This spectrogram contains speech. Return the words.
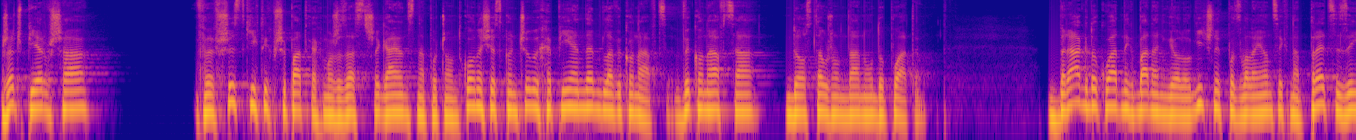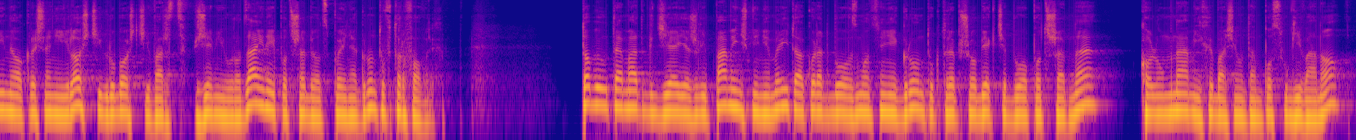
Rzecz pierwsza, we wszystkich tych przypadkach, może zastrzegając na początku, one się skończyły happy endem dla wykonawcy. Wykonawca dostał żądaną dopłatę. Brak dokładnych badań geologicznych pozwalających na precyzyjne określenie ilości i grubości warstw ziemi urodzajnej, potrzeby odspojenia gruntów torfowych. To był temat, gdzie, jeżeli pamięć mnie nie myli, to akurat było wzmocnienie gruntu, które przy obiekcie było potrzebne. Kolumnami chyba się tam posługiwano,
